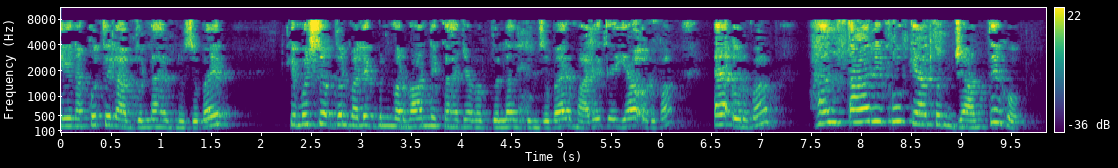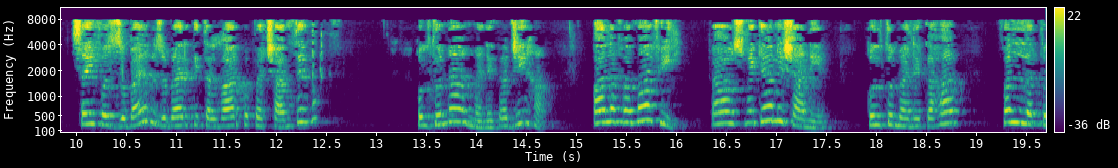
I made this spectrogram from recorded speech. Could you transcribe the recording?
حين قتل عبد الله ابن زبیر، کہ مجھ سے عبد الملک بن مروان نے کہا، جب عبداللہ بن زبیر مارے گئے، یا عروا اے عروا حل تعرف کیا تم جانتے ہو؟ سیف الزبیر، زبیر کی تلوار کو پہچانتے ہو؟ قلت، نعم، میں نے کہا جی ہاں۔ قال، فما فی؟ کہا، اس میں کیا نشانی ہے؟ قلت، میں نے کہا فلت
